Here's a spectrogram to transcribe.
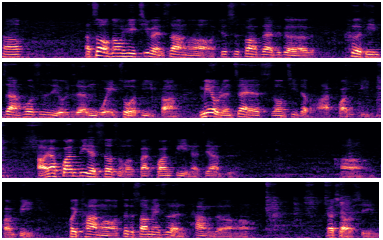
好。那这种东西基本上哈，就是放在这个客厅站或是有人围坐地方，没有人在的时候记得把它关闭。好，要关闭的时候怎么关关闭呢？这样子，啊，关闭，会烫哦，这个上面是很烫的哈，要小心。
